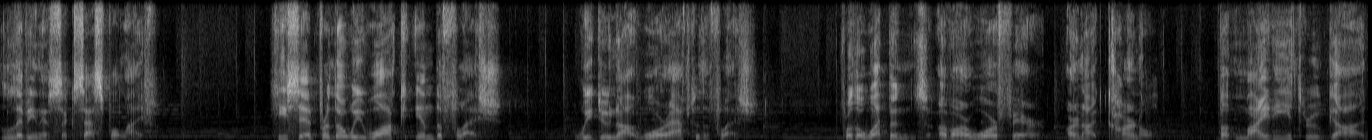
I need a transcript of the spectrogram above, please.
living a successful life. He said, "For though we walk in the flesh, we do not war after the flesh. For the weapons of our warfare are not carnal, but mighty through God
